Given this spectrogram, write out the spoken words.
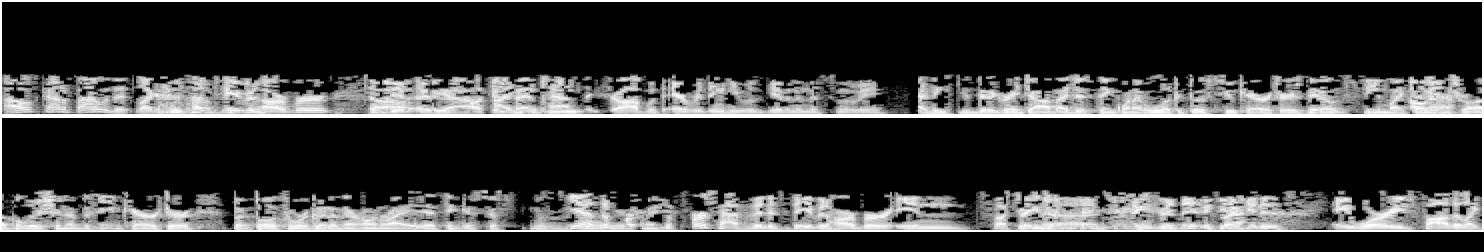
I was kind of fine with it. Like I thought David Harbour Oh, did a yeah. fucking I think he- fantastic job with everything he was given in this movie. I think he did a great job. I just think when I look at those two characters, they don't seem like the Oh, yeah. natural evolution of the same character, but both were good in their own right. I think it's just was Yeah, the, fir- the first half of it is David Harbour in fucking Stranger uh, Things. Stranger Things. Yeah. Like it is a worried father. Like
